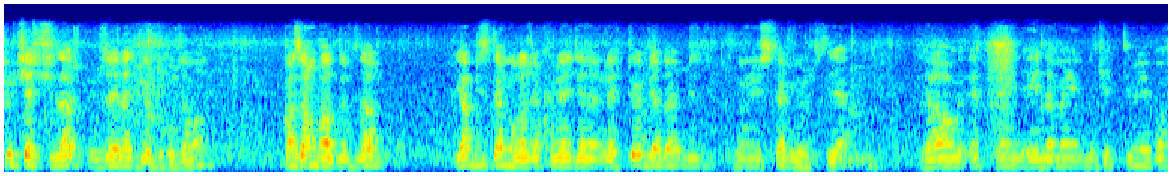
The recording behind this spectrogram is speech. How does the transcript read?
Türkçeşçiler üzerine diyorduk o zaman. Kazan kaldırdılar. Ya bizden olacak buraya gelen rektör ya da biz bunu istemiyoruz diye. Yahu etmeyin, eylemeyin bu gitti mi bak.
